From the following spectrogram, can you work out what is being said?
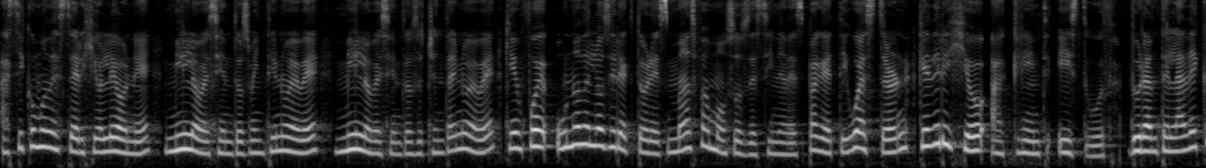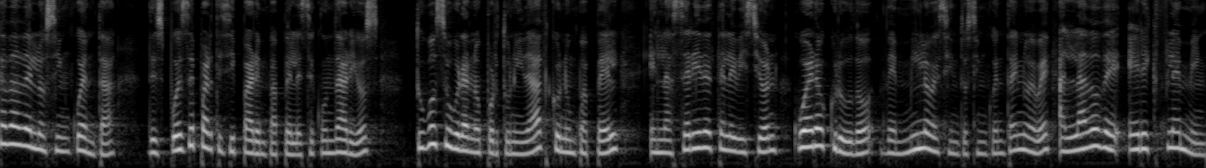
así como de Sergio Leone, 1929-1989, quien fue uno de los directores más famosos de cine de spaghetti western que dirigió a Clint Eastwood. Durante la década de los 50, después de participar en papeles secundarios, tuvo su gran oportunidad con un papel en la serie de televisión Cuero Crudo de 1959 al lado de Eric Fleming,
